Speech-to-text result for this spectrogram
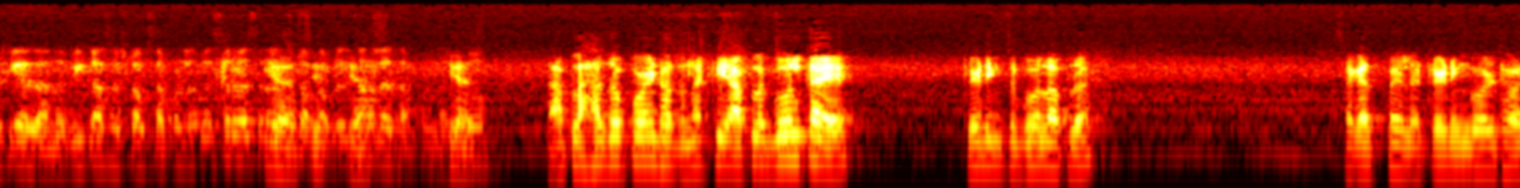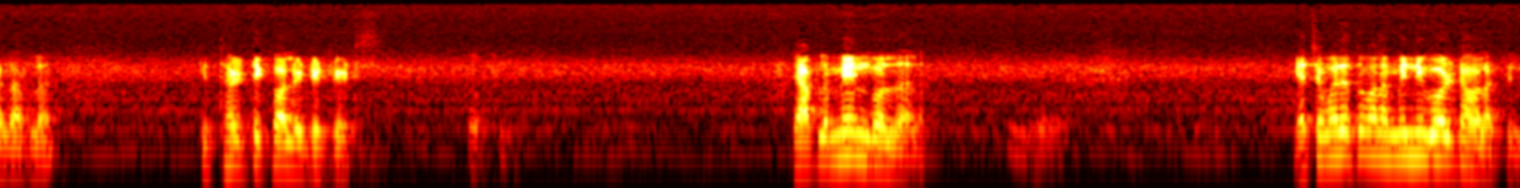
क्लिअर झालं. वीक असा स्टॉक सापडला सरळ सरळ स्टॉक आपल्याला. चांगला सापडला. तर आपला हा जो पॉईंट होता ना की आपलं गोल काय आहे? ट्रेडिंगचं गोल आपलं. सगळ्यात पहिलं ट्रेडिंग गोल ठेवायचं आपलं की थर्टी क्वालिटी ट्रेड्स हे आपलं मेन गोल झालं. याच्यामध्ये तुम्हाला मिनी गोल ठेवावं लागतील.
